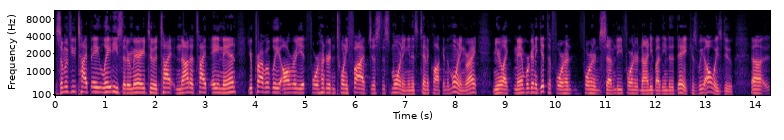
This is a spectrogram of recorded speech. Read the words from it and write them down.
Some of you type A ladies that are married to a type, not a type A man, you're probably already at 425 just this morning, and it's 10 o'clock in the morning, right? And you're like, man, we're going to get to 400, 470, 490 by the end of the day because we always do. Uh,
